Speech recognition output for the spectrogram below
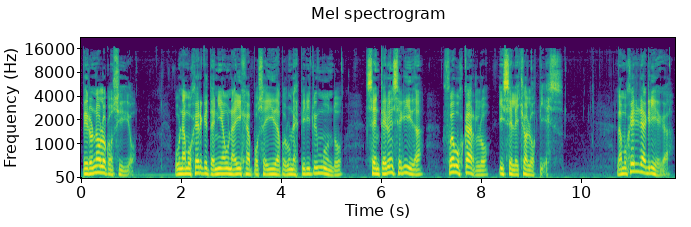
pero no lo consiguió. Una mujer que tenía una hija poseída por un espíritu inmundo se enteró enseguida, fue a buscarlo y se le echó a los pies. La mujer era griega,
